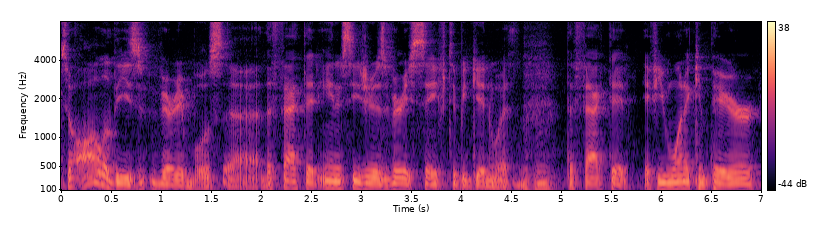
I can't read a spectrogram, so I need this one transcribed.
So all of these variables, uh, the fact that anesthesia is very safe to begin with, mm-hmm. the fact that if you want to compare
